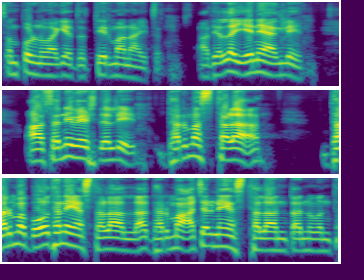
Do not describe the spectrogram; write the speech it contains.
ಸಂಪೂರ್ಣವಾಗಿ ಅದು ತೀರ್ಮಾನ ಆಯಿತು. ಅದೆಲ್ಲ ಏನೇ ಆಗಲಿ, ಆ ಸನ್ನಿವೇಶದಲ್ಲಿ ಧರ್ಮಸ್ಥಳ ಧರ್ಮ ಬೋಧನೆಯ ಸ್ಥಳ ಅಲ್ಲ, ಧರ್ಮ ಆಚರಣೆಯ ಸ್ಥಳ ಅಂತ ಅನ್ನುವಂಥ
